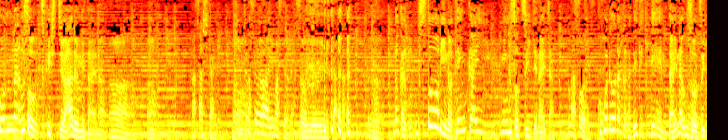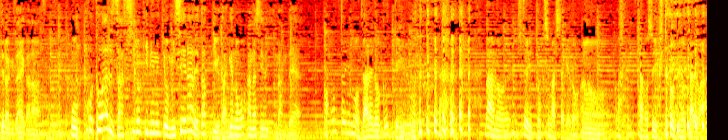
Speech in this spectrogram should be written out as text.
こんな嘘をつく必要あるみたいな。うん。うん。うん。まあ確かに。緊張性はありますよね。そういう意味から。なんか、ストーリーの展開に嘘ついてないじゃん。うんまあそうです。ここで小高が出てきて、みたいな嘘をついてるわけじゃないから、もう、こうとある雑誌の切り抜きを見せられたっていうだけの話なんで、まあ、本当にもう誰得っていう。まああの、一人得しましたけど、楽しい不トークの彼は。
